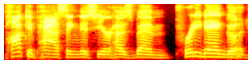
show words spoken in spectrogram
pocket passing this year has been pretty dang good.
